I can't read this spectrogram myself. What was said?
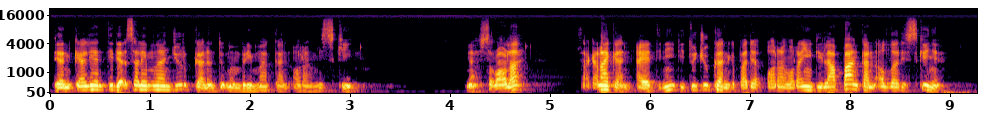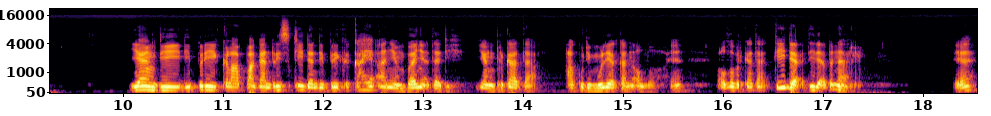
Dan kalian tidak saling menganjurkan untuk memberi makan orang miskin. Nah, seolah-olah seakan-akan ayat ini ditujukan kepada orang-orang yang dilapangkan Allah rizkinya yang di, diberi kelapangan rizki dan diberi kekayaan yang banyak tadi, yang berkata, aku dimuliakan Allah. Ya. Allah berkata, tidak, tidak benar. Ya,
